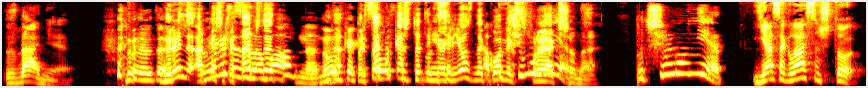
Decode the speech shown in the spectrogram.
здания. Ну, это- Ну, реально, ну, мне Аркаша, представь, что это-. Ну, Да, как представь просто, пока, что это типа, не как- серьезный а комикс нет? Фрэкшена. Почему нет? Я согласен, что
